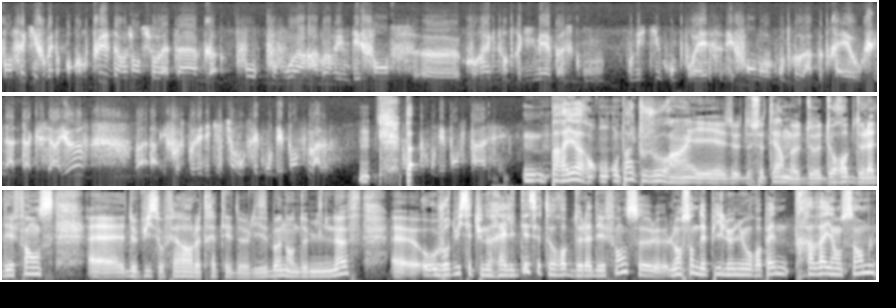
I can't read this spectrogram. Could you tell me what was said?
penser qu'il faut mettre encore plus d'argent sur la table pour pouvoir avoir une défense euh, correcte, entre guillemets, parce qu'on estime qu'on pourrait se défendre contre à peu près aucune attaque sérieuse, bah, il faut se poser des questions. On sait qu'on dépense mal. Mm. Mm, par ailleurs, on, parle toujours hein, de, ce terme d'Europe de, la défense, euh, depuis, sauf erreur, le traité de Lisbonne en 2009. Euh, aujourd'hui, c'est une réalité, cette Europe de la défense. L'ensemble des pays de l'Union européenne travaillent ensemble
